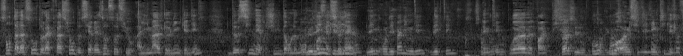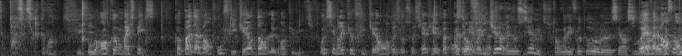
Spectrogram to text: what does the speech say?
sont à la source de la création de ces réseaux sociaux, à l'image de LinkedIn, de synergie dans le monde Le professionnel. LinkedIn. Link- On dit pas LinkedIn LinkedIn LinkedIn, ouais, mais pareil. Je sais pas, c'est. Ou, ou ouais, mais si tu dis LinkedIn, les gens font Putain, ça s'écrit comment? LinkedIn. Ou encore MySpace, copain d'avant, ou Flickr dans le grand public. Oui, c'est vrai que Flickr en réseau social, j'y avais pas pensé, Attends, mais Flickr, réseau social, mais tu t'envoies des photos, euh, c'est un site Ouais, de bah, partage de photos,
